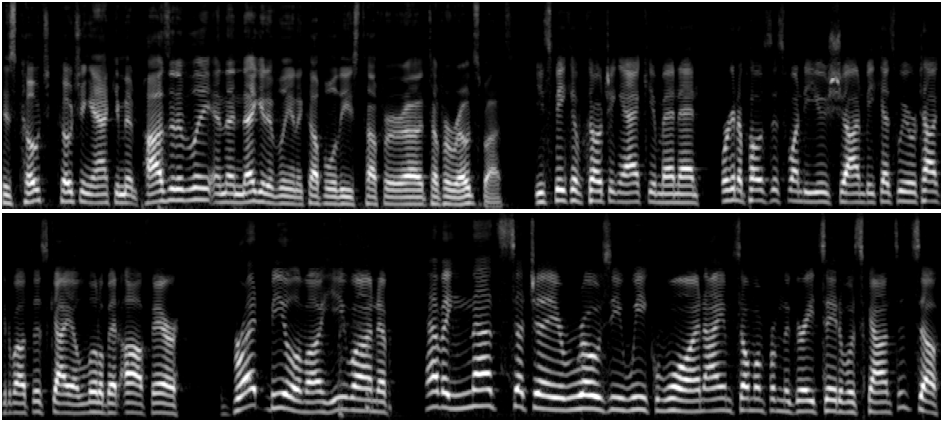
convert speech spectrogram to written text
his coach coaching acumen positively and then negatively in a couple of these tougher uh, tougher road spots. You speak of coaching acumen, and we're going to pose this one to you, Sean, because we were talking about this guy a little bit off air. Bret Bielema, he wound up having not such a rosy week one. I am someone from the great state of Wisconsin, so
